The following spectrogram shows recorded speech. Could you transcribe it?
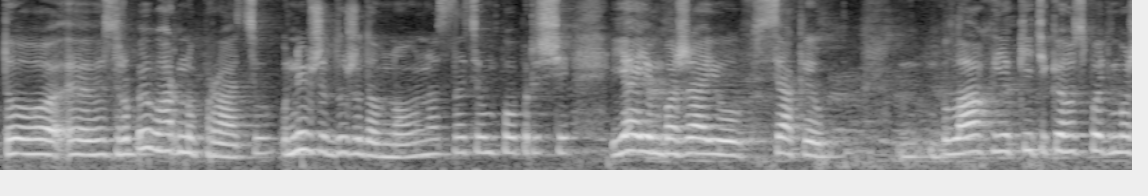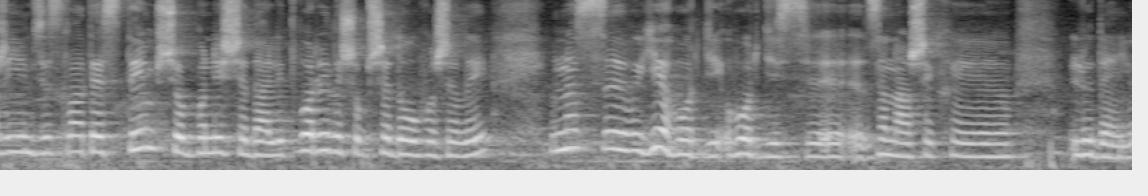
То е, зробив гарну працю. Вони вже дуже давно у нас на цьому поприщі. Я їм бажаю всяких благ, які тільки Господь може їм зіслати, з тим, щоб вони ще далі творили, щоб ще довго жили. У нас е, є горді, гордість е, за наших е, людей.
